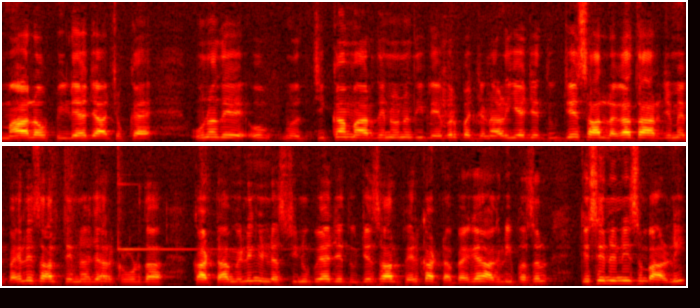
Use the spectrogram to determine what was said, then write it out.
ਮਾਲ ਆ ਉਹ ਪੀੜਿਆ ਜਾ ਚੁੱਕਾ ਹੈ। ਉਹਨਾਂ ਦੇ ਉਹ ਚੀਕਾਂ ਮਾਰਦੇ ਨੇ, ਉਹਨਾਂ ਦੀ ਲੇਬਰ ਭੱਜਣ ਵਾਲੀ ਹੈ। ਜੇ ਦੂਜੇ ਸਾਲ ਲਗਾਤਾਰ ਜਿਵੇਂ ਪਹਿਲੇ ਸਾਲ 3000 ਕਰੋੜ ਦਾ ਘਾਟਾ ਮਿਲਿੰਗ ਇੰਡਸਟਰੀ ਨੂੰ ਪਿਆ, ਜੇ ਦੂਜੇ ਸਾਲ ਫਿਰ ਘਾਟਾ ਪੈ ਗਿਆ, ਅਗਲੀ ਫਸਲ ਕਿਸੇ ਨੇ ਨਹੀਂ ਸੰਭਾਲਣੀ।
